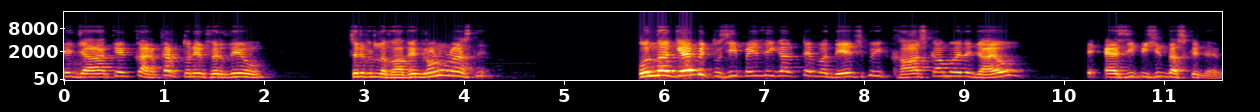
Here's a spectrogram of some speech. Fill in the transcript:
ਤੇ ਜਾ ਕੇ ਘਰ ਘਰ ਤੁਰੇ ਫਿਰਦੇ ਹੋ, ਸਿਰਫ ਲਿਫਾਫੇ ਗਰਾਉਣ ਵਾਸਤੇ। ਉਹਨਾਂ ਕਿਹਾ ਵੀ ਤੁਸੀਂ ਪਹਿਲੀ ਗੱਲ ਤੇ ਵਿਦੇਸ਼ ਕੋਈ ਖਾਸ ਕੰਮ ਹੋਏ ਤੇ ਜਾਇਓ। ਤੇ ਐਸਜੀਪੀਸੀ ਦੱਸ ਕੇ ਜਾਇਓ।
